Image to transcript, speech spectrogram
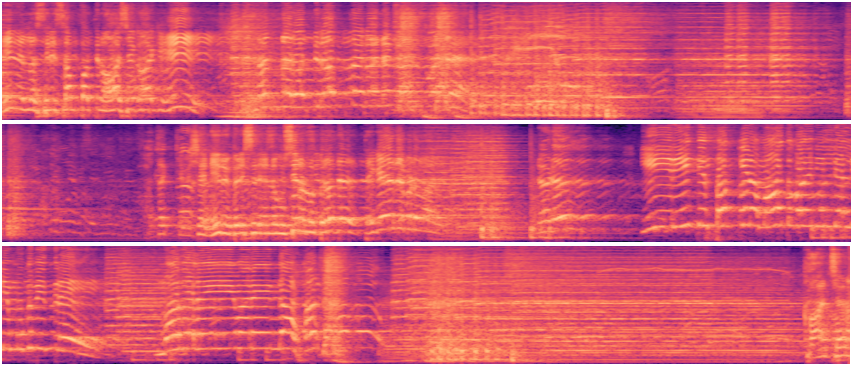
ನೀನೆಲ್ಲ ಸಿರಿ ಸಂಪತ್ತಿನ ಆಶೆಗಾಗಿ ನನ್ನ ರತ್ನ ರತ್ನಗಳನ್ನು ಕಳಿಸ್ಕೊಂಡೆ ಅದಕ್ಕೆ ವಿಷಯ ನೀರು ಬೆರೆಸಿದೆ ಎನ್ನು ಉಸಿರನ್ನು ಬಿಡದೆ ತೆಗೆಯದೆ ಬಿಡಲಾರೆ ನೋಡು ಈ ರೀತಿ ಸೊಕ್ಕಿನ ಮಾತುಗಳು ಅಲ್ಲಿ ಮುಗಿದಿದ್ರೆ ಮೊದಲು ಈ ಮನೆಯಿಂದ ಕಾಂಚನ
